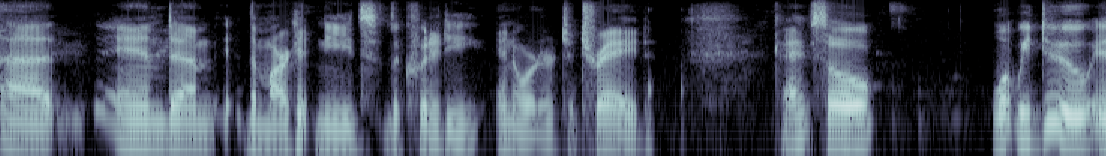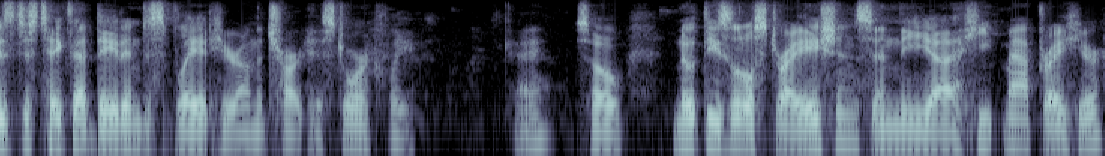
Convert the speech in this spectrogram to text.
uh, and um, the market needs liquidity in order to trade. Okay, so what we do is just take that data and display it here on the chart historically. Okay, so note these little striations in the uh, heat map right here.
